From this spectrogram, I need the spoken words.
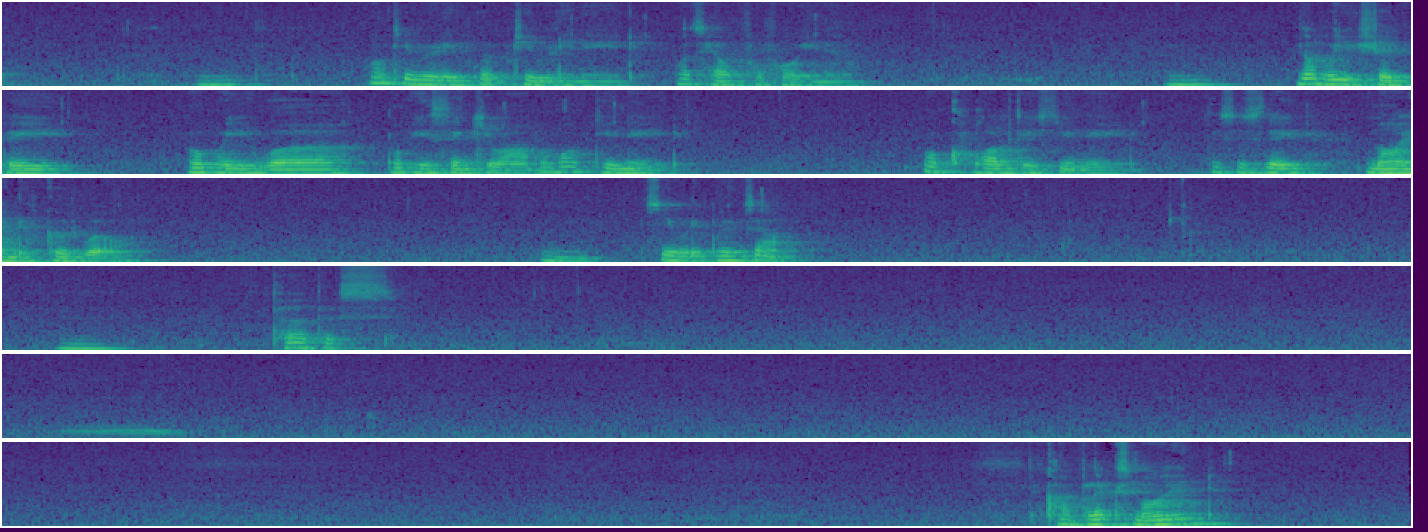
What do you really, what do you really need? What's helpful for you now? Not what you should be, not what you were, not what you think you are, but what do you need? What qualities do you need? This is the mind of goodwill. Hmm. See what it brings up. Hmm. Purpose. Complex mind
